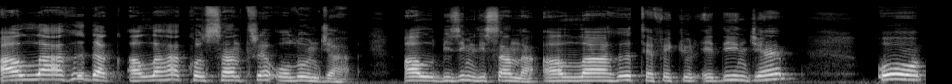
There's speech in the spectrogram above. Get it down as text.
Allah'ı da Allah'a konsantre olunca al bizim lisanla Allah'ı tefekkür edince o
